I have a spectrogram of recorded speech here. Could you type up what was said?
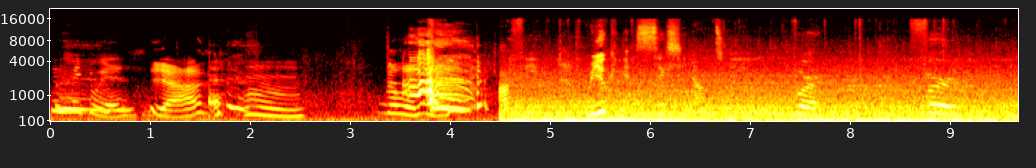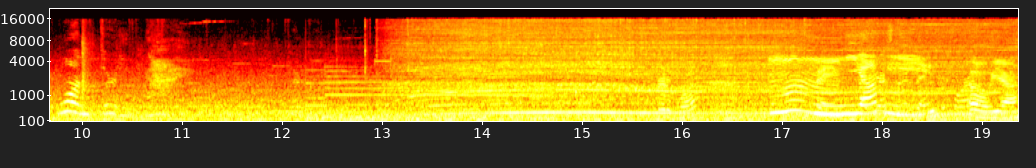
Make a wish. Yeah. Mmm. Delicious. Coffee. Where you can get 16 ounce for for 139. What? Mmm, yummy. Oh yeah.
